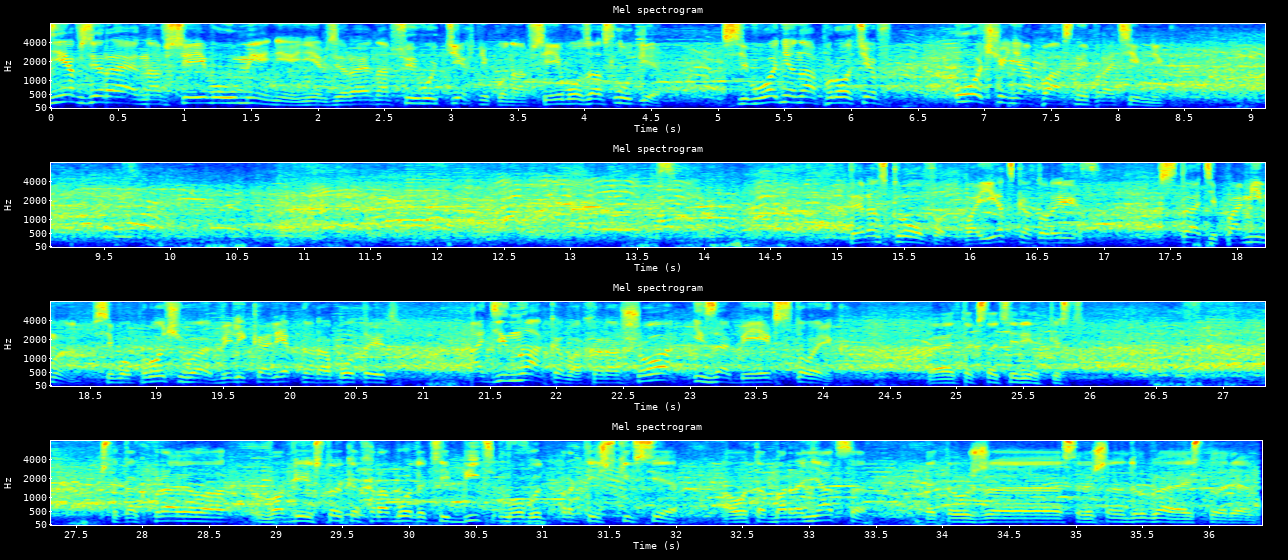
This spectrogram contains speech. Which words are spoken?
Невзирая на все его умения, невзирая на всю его технику, на все его заслуги, сегодня напротив очень опасный противник. Теренс Кроуфорд, боец, который, кстати, помимо всего прочего, великолепно работает одинаково хорошо из обеих стоек. А Это, кстати, редкость. Что, как правило, в обеих стойках работать и бить могут практически все. А вот обороняться – это уже совершенно другая история.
